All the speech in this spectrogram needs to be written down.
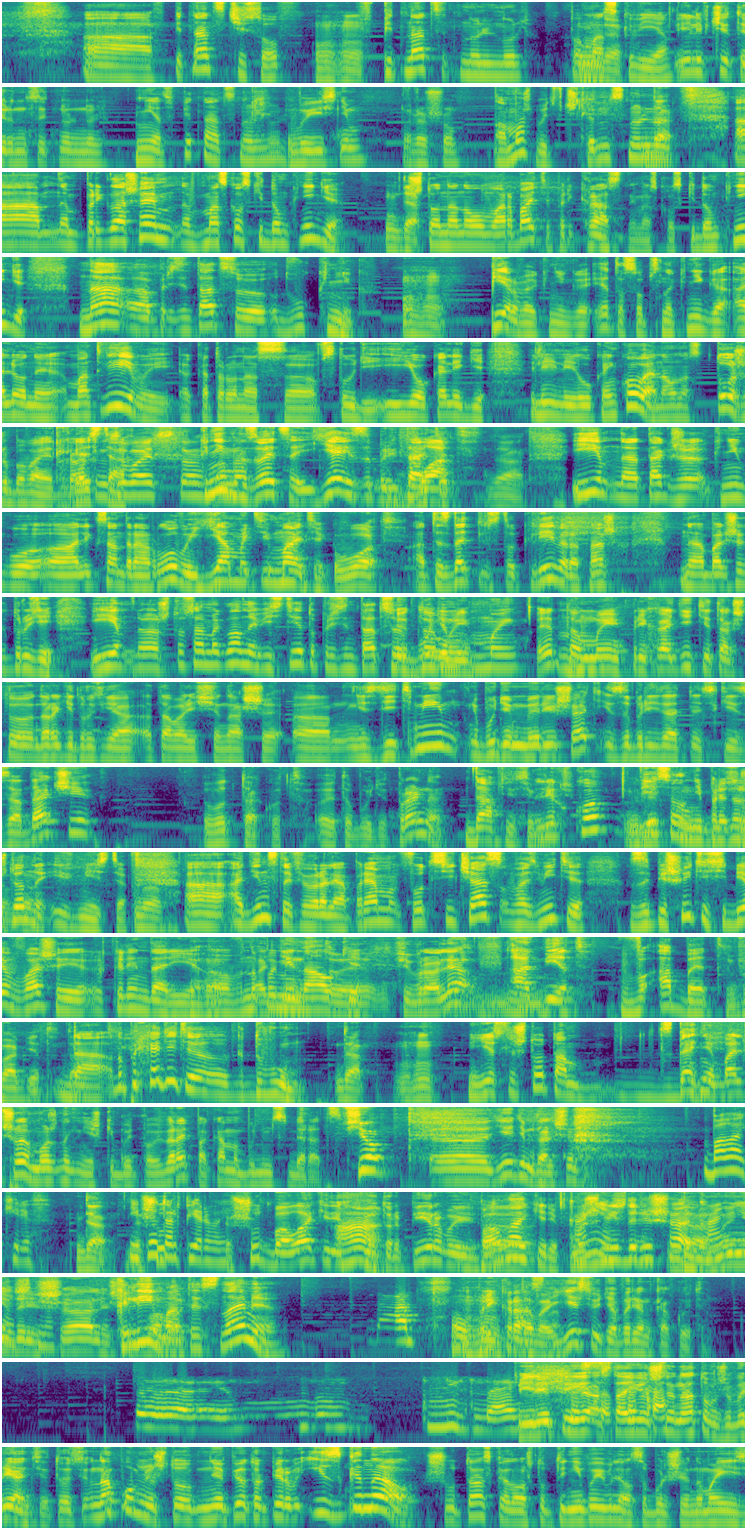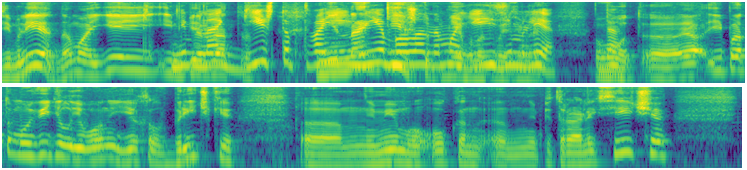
А, в 15 часов. Мгм. В 15.00 по Да. Москве. Или в 14.00. Нет, в 15.00. Выясним. Хорошо. А может быть в 14.00. Да. А, приглашаем в Московский дом книги, Да. что на Новом Арбате, прекрасный Московский дом книги, на а, презентацию двух книг. Мгм. Первая книга это, собственно, книга Алены Матвеевой, э, которая у нас э, в студии, и ее коллеги Лилии Луканьковой. Она у нас тоже бывает в Как гостях. называется? Книга она? называется «Я изобретатель». Вот, да. И а, также книгу Александра Орловой «Я математик». Вот. От издательства «Клевер», от наших э, больших друзей. И э, что самое главное, вести эту презентацию Это будем мы. мы. Это Мгм. мы. Приходите, так что, дорогие друзья, товарищи наши, э, с детьми будем решать изобретательские задачи. Вот так вот это будет, правильно? Да, легко, весело, непринужденно весело, и вместе. Да. А, 11 февраля, прямо вот сейчас возьмите, запишите себе в ваши календари, Ага. э, в напоминалке, 11 февраля в обед. в обед. В обед. Да. ну приходите к двум. Да. Мгм. Если что, там здание большое, можно книжки будет повыбирать, пока мы будем собираться. Все, едем дальше. Балакирев Да. и Шут- Петр Первый. Шут Балакирев, А, Петр Первый. э, Балакирев, мы же не дорешали. Да, мы не дорешали. Шут Клим, а ты с нами? Да. О, прекрасно. Давай, есть у тебя вариант какой-то? Не знаю. Или ты остаешься пока. на том же варианте? То есть напомню, что мне Петр Первый изгнал Шута, сказал, чтобы ты не появлялся больше на моей земле, на моей император... ноги, чтоб твоей не ноги, было чтоб на не было моей твоей земле. Да. Вот. э, И потом увидел его, он ехал в бричке э, мимо окон э, Петра Алексеевича,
